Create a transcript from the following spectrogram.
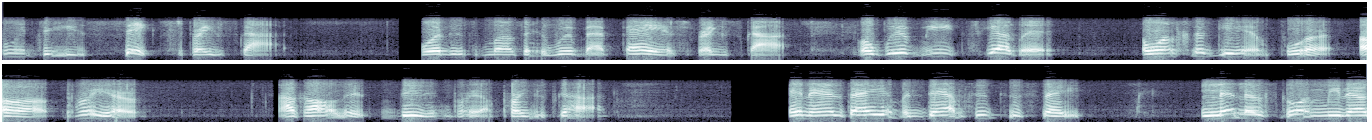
26th. Praise God for this month we're by fast, praise God. But we'll meet together once again for uh prayer. I call it vision prayer, praise God. And as I have adapted to say, let us go and meet our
